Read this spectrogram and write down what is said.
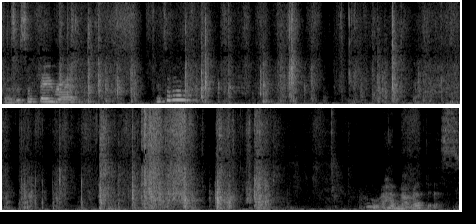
Says it's a favorite. It's a book. Oh, I have not read this.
